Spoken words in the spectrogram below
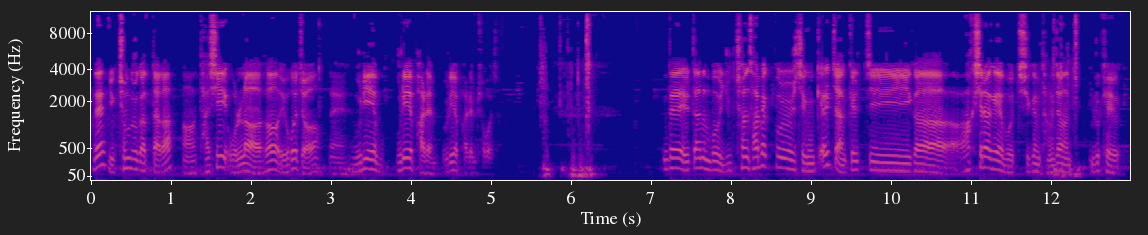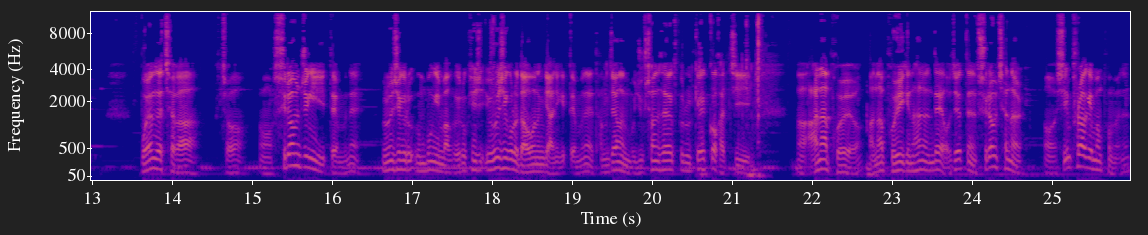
근데 6,000불 갔다가, 어, 다시 올라와서 요거죠. 네, 우리의, 우리의 바램, 우리의 바램 저거죠. 근데 일단은 뭐 6,400불 지금 깰지 안 깰지가 확실하게 뭐 지금 당장은 이렇게 모양 자체가 그쵸? 어, 수렴 중이기 때문에 이런 식으로 음봉이 막 이렇게 이런 식으로 나오는 게 아니기 때문에 당장은 뭐 6,400불을 깰 것 같지 어, 않아 보여요. 않아 보이긴 하는데 어쨌든 수렴 채널 어, 심플하게만 보면은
